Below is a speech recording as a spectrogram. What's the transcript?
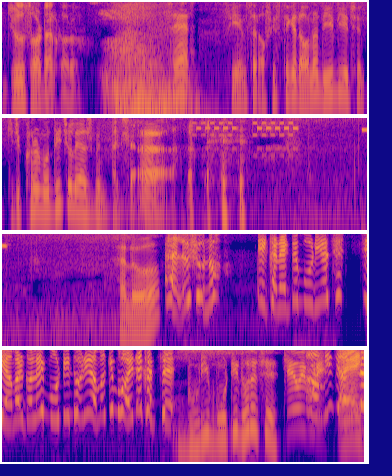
জুস অর্ডার করো। স্যার সিএম স্যার অফিস থেকে রওনা দিয়ে দিয়েছেন। কিছুক্ষণের মধ্যেই চলে আসবেন। আচ্ছা। হ্যালো? হ্যালো শোনো এখানে একটা বুড়ি আছে। যে আমার গলায় বটি ধরে আমাকে ভয় দেখাচ্ছে। বুড়ি মোটি ধরেছে? আমি জানি এই না।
